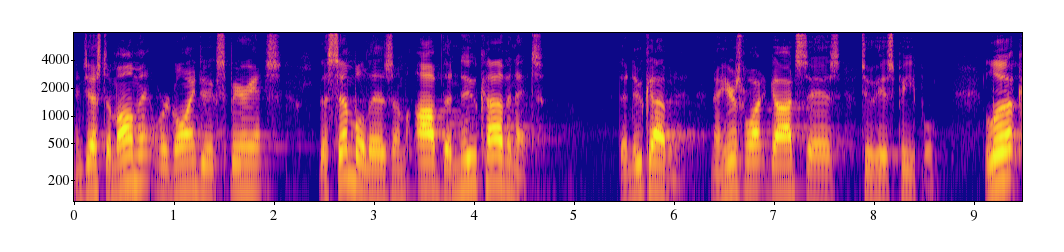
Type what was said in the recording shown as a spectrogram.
In just a moment, we're going to experience the symbolism of the new covenant. The new covenant. Now, here's what God says to his people Look,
